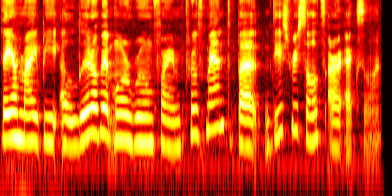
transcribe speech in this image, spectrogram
There might be a little bit more room for improvement, but these results are excellent.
